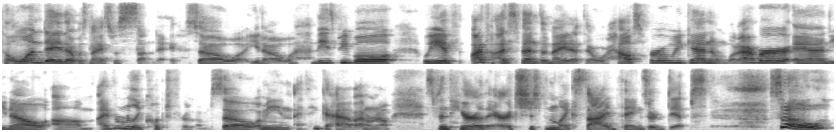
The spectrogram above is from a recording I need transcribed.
the one day that was nice was sunday. So you know these people we have i've i spent the night at their house for a weekend and whatever and you know um i haven't really cooked for them. So i mean i think i have i don't know. It's been here or there. It's just been like side things or dips. So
